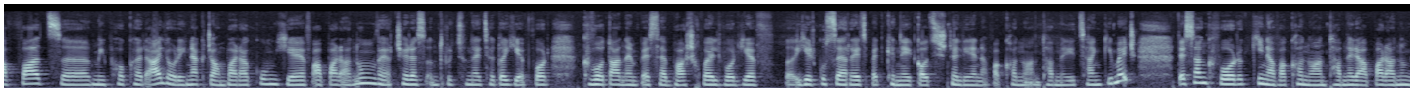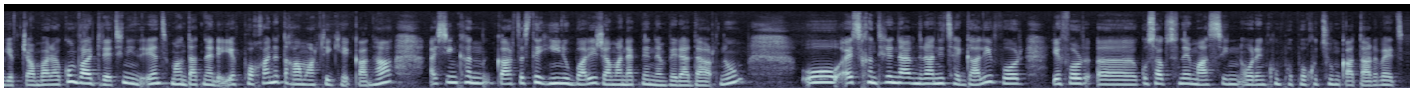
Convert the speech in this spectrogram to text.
կապված մի փոքր այլ օրինակ ճամբարակում եւ ապարանում վերջերս ընտրությունից հետո երբ որ քվոտան այնպես է բաշխվել, որ եւ երկու սերից պետք է ներկայացնել իրեն ավականու անդամների ցանկի մեջ, տեսանք, որ կին ավականու անդամները ապարանում եւ ճամբարակում վայր դրեցին իրենց մանդատները եւ փոխանը տղամարդիկ եկան, հա, այսինքն կարծես թե հին ու բարի ժամանակներն են վերադառնում ու այս խնդիրը նաև նրանից է գալի, որ երբ որ կուսակցությունների մասին օրենքում փոփոխություն կատարվեց,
